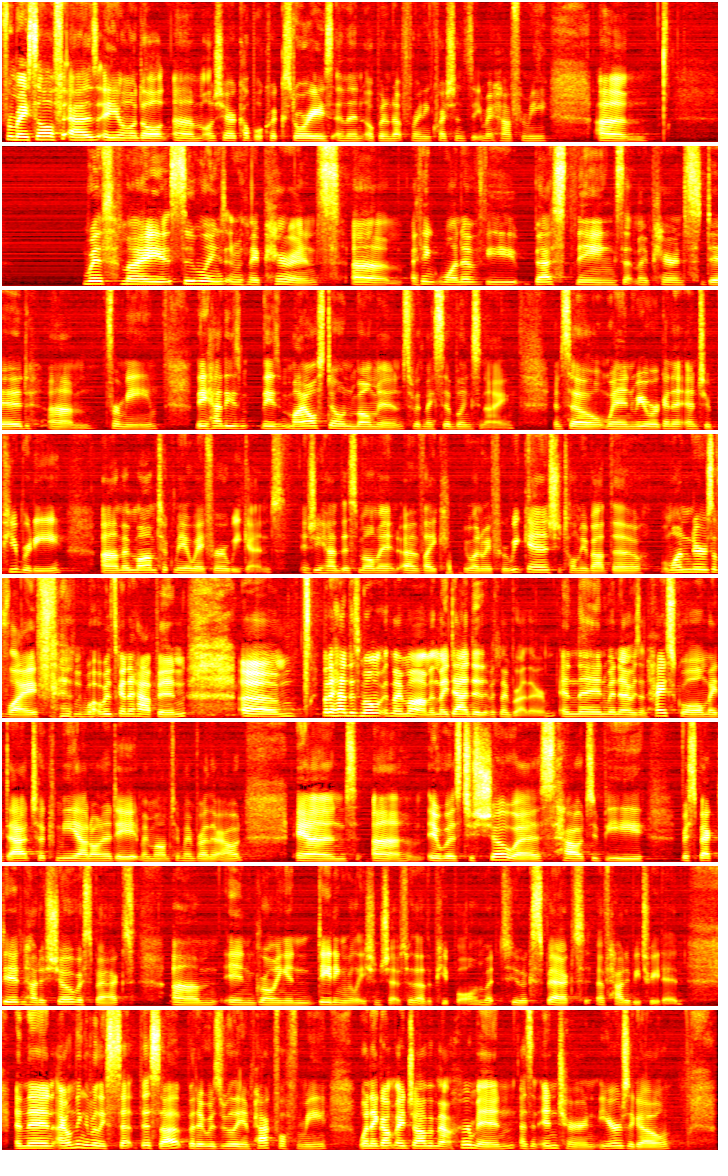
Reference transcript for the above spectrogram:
for myself as a young adult, um, I'll share a couple quick stories and then open it up for any questions that you might have for me. Um, with my siblings and with my parents, um, I think one of the best things that my parents did um, for me, they had these these milestone moments with my siblings and I. And so when we were going to enter puberty, um, my mom took me away for a weekend. And she had this moment of like, we went away for a weekend. She told me about the wonders of life and what was going to happen. Um, but I had this moment with my mom, and my dad did it with my brother. And then when I was in high school, my dad took me out on a date. My mom took my brother out. And um, it was to show us how to be respected and how to show respect um, in growing in dating relationships with other people and what to expect of how to be treated. And then I don't think it really set this up, but it was really impactful for me. When I got my job at Mount Hermon as an intern years ago,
